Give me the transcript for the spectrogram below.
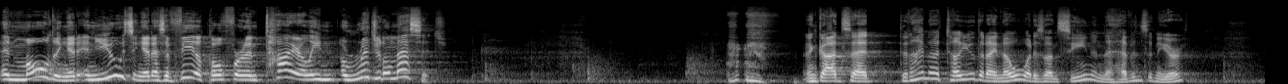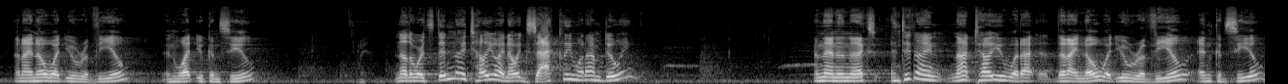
and molding it and using it as a vehicle for an entirely original message. and God said, Did I not tell you that I know what is unseen in the heavens and the earth? And I know what you reveal and what you conceal? In other words, didn't I tell you I know exactly what I'm doing? And then in the next, and didn't I not tell you what I, that I know what you reveal and conceal?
